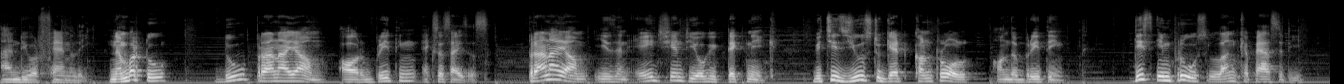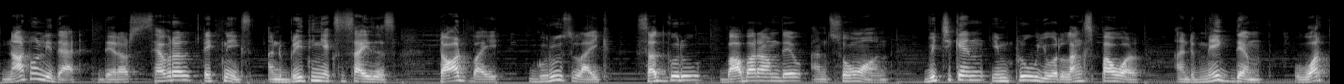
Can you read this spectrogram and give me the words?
and your family. Number two, do pranayam or breathing exercises. Pranayam is an ancient yogic technique which is used to get control on the breathing. This improves lung capacity. Not only that, there are several techniques and breathing exercises taught by gurus like Sadhguru, Baba Ramdev and so on which can improve your lungs power and make them work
